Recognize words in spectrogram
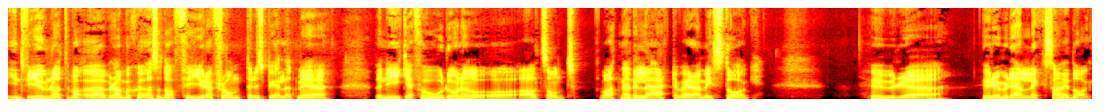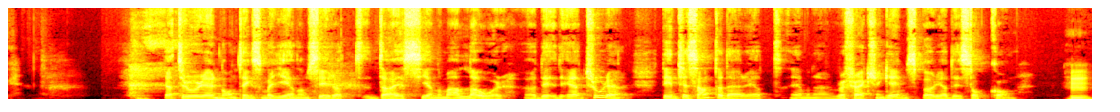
intervjun att det var överambitiöst att ha fyra fronter i spelet med unika fordon och, och allt sånt. Och att ni hade lärt er av era misstag. Hur, eh, hur är det med den läxan idag? Jag tror det är någonting som har genomsyrat DICE genom alla år. Det, jag tror det, det intressanta där är att menar, Refraction Games började i Stockholm. Mm.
